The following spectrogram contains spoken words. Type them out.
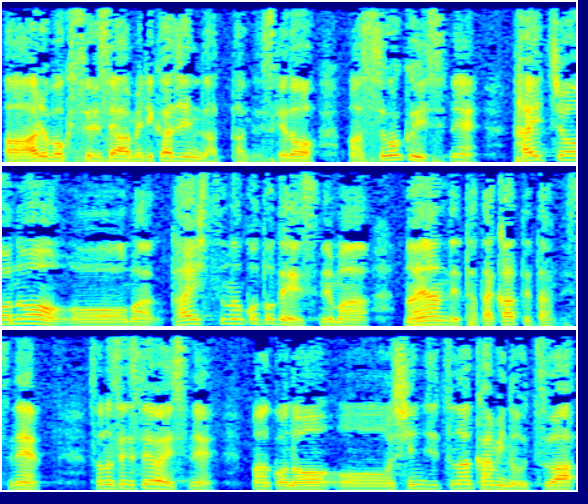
ある牧師先生アメリカ人だったんですけど、まあ、すごくですね体調の、まあ、体質のことでですね、まあ、悩んで戦ってたんですね。その先生はですね、まあ、この真実な神の器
